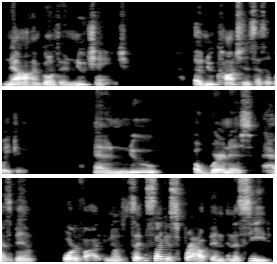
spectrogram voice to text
now I'm going through a new change. A new consciousness has awakened, and a new awareness has been fortified. You know, it's like, it's like a sprout and, and a seed.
